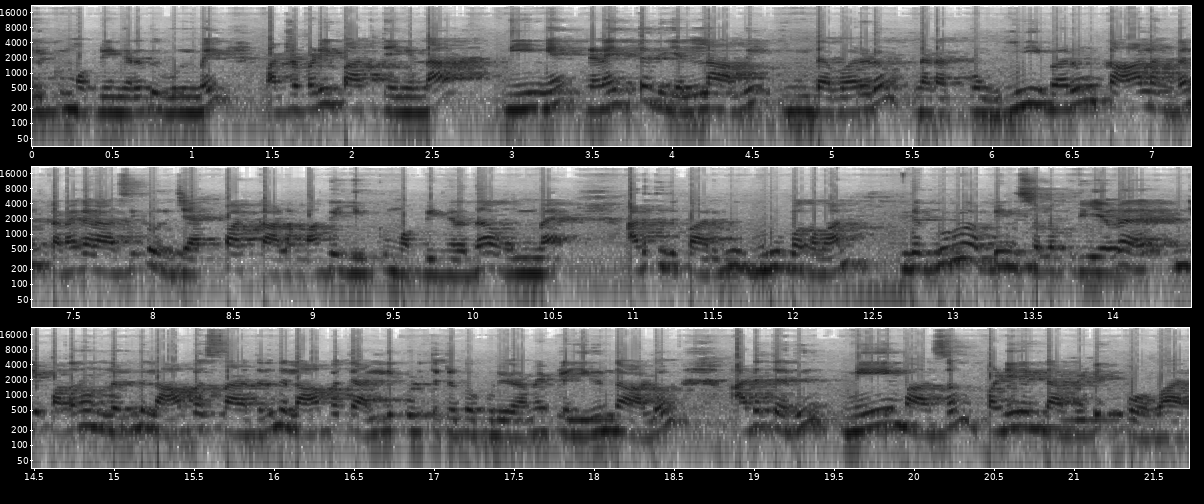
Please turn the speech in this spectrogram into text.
இருக்கும் அப்படிங்கிறது உண்மை. மற்றபடி பார்த்தீங்கன்னா நீங்க நினைத்தது எல்லாமே இந்த வருடம் நடக்கும். இனி வரும் காலங்கள் கடகராசிக்கு ஒரு ஜாக்பாட் காலமாக இருக்கும் அப்படிங்கிறது தான் உண்மை. அடுத்தது பாருங்க குரு பகவான். இந்த குரு அப்படின்னு சொல்லக்கூடியவர் இங்க பதினொன்னுல இருந்து லாபஸ்தானத்துல இருந்து லாபத்தை அள்ளி கொடுத்துட்டு இருக்கக்கூடிய அமைப்புல இருந்தாலும் அடுத்தது மே மாசம் பன்னிரெண்டாம் வீட்டுக்கு போவார்.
